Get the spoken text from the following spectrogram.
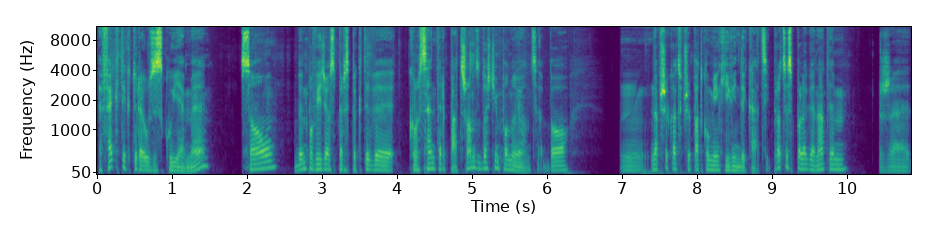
Efekty, które uzyskujemy, są, bym powiedział, z perspektywy call center patrząc, dość imponujące, bo mm, na przykład w przypadku miękkiej windykacji proces polega na tym, że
